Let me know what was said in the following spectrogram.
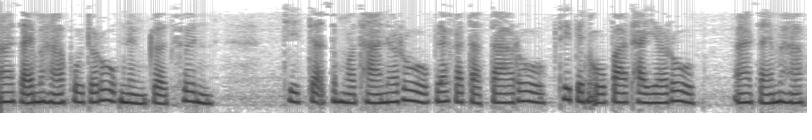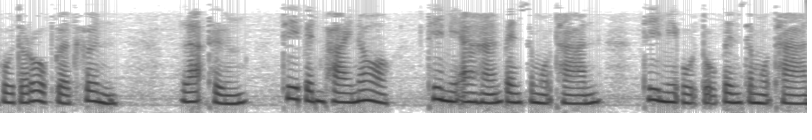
อาศัยมหาภูตรูปหนึ่งเกิดขึ้น จิตตสมุทฐานรูปและกระตัตตารูปที่เป็นอุปาทายรูป อาศัยมหาภูตรูปเกิดขึ้น ละถึงที่เป็นภายนอกที่มีอาหารเป็นสมุทฐาน ที่มีอุตุเป็นสมุทฐาน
